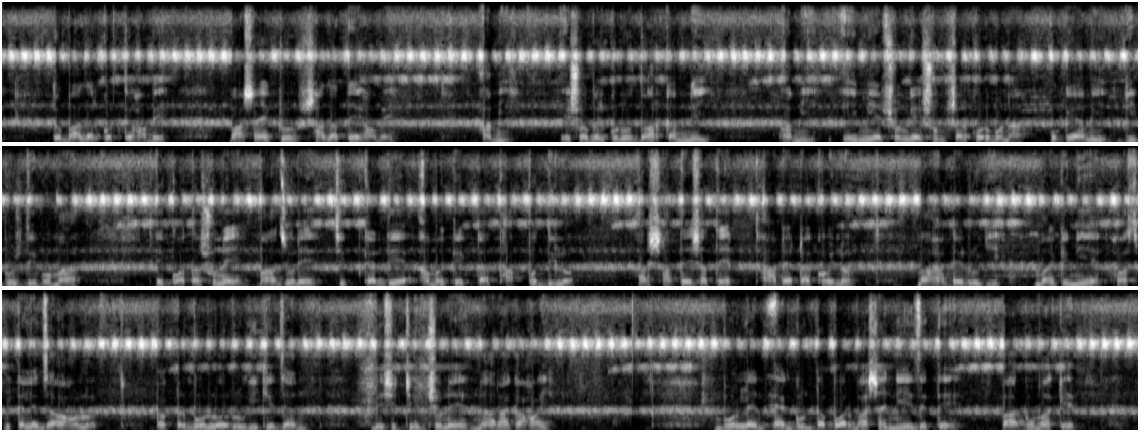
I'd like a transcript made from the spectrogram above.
তো বাজার করতে হবে। বাসা একটু সাজাতে হবে। আমি? এসবের কোনো দরকার নেই। আমি এই মেয়ের সঙ্গে সংসার করব না। ওকে আমি ডিভোর্স দিব, মা। এই কথা শুনে মা জোরে চিৎকার দিয়ে আমাকে একটা থাপ্পড় দিল। আর সাথে সাথে হার্ট অ্যাটাক হইল মা হার্টের রুগী মাকে নিয়ে হসপিটালে যাওয়া হলো। ডক্টর বলল, রুগীকে যান, বেশি টেনশনে না রাখা হয়। বললেন, এক ঘণ্টা পর বাসায় নিয়ে যেতে পারব মাকে।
